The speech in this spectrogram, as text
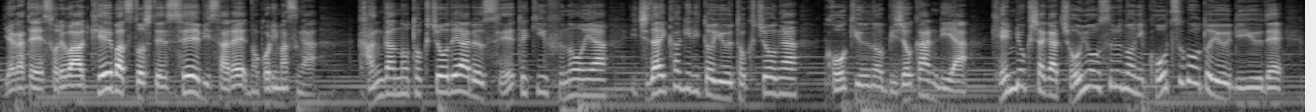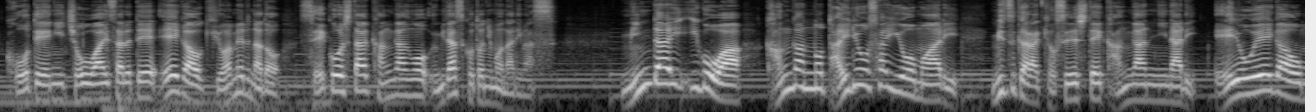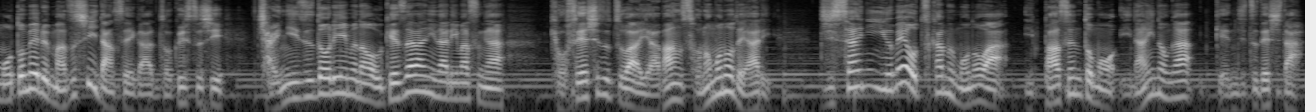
やがてそれは刑罰として整備され残りますが宦官の特徴である性的不能や一代限りという特徴が高級の美女管理や権力者が重用するのに好都合という理由で皇帝に寵愛されて映画を極めるなど成功した宦官を生み出すことにもなります。明代以後は宦官の大量採用もあり自ら虚勢して宦官になり栄養映画を求める貧しい男性が続出しチャイニーズドリームの受け皿になりますが虚勢手術は野蛮そのものであり実際に夢をつかむ者は1%もいないのが現実でした。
